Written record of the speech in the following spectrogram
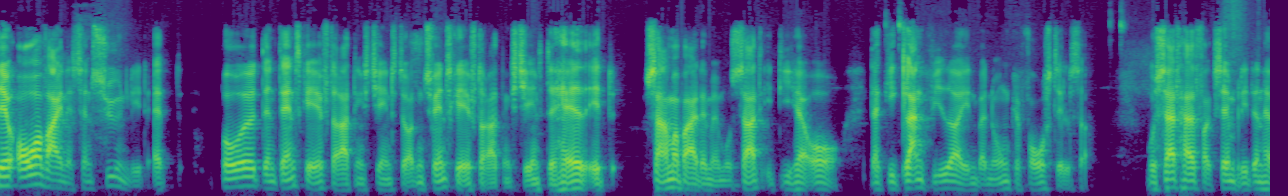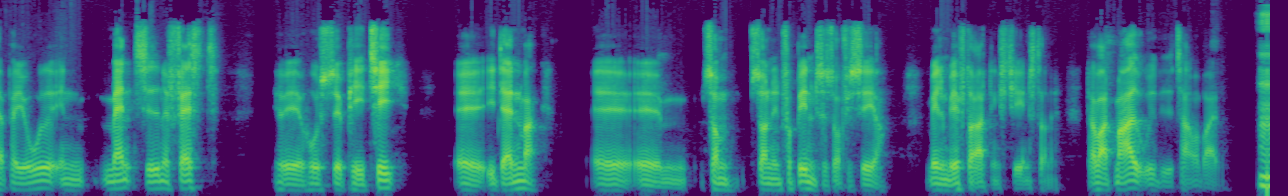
det er overvejende sandsynligt, at både den danske efterretningstjeneste og den svenske efterretningstjeneste havde et samarbejde med Mossad i de her år, der gik langt videre, end hvad nogen kan forestille sig. Mossad havde for eksempel i den her periode en mand siddende fast øh, hos øh, PET øh, i Danmark, øh, øh, som sådan en forbindelsesofficer mellem efterretningstjenesterne. Der var et meget udvidet samarbejde. Mm.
